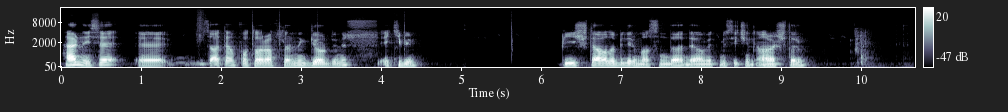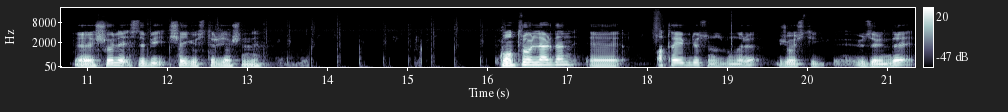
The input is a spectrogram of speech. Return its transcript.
Her neyse e, zaten fotoğraflarını gördüğünüz ekibim. Bir iş daha alabilirim aslında devam etmesi için araçlarım. E, şöyle size bir şey göstereceğim şimdi. Kontrollerden e, atayabiliyorsunuz bunları joystick üzerinde.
